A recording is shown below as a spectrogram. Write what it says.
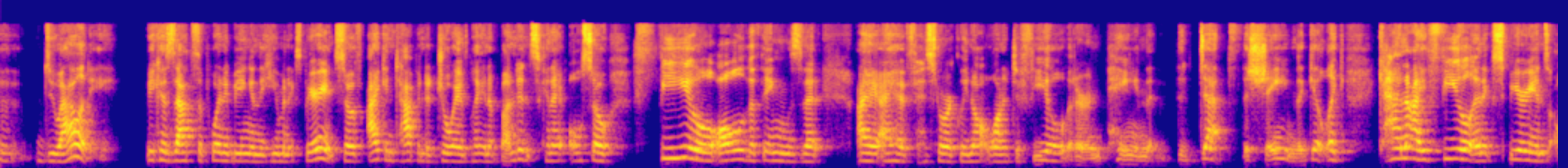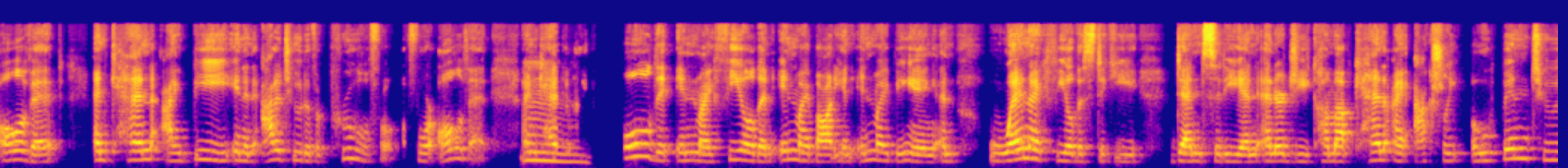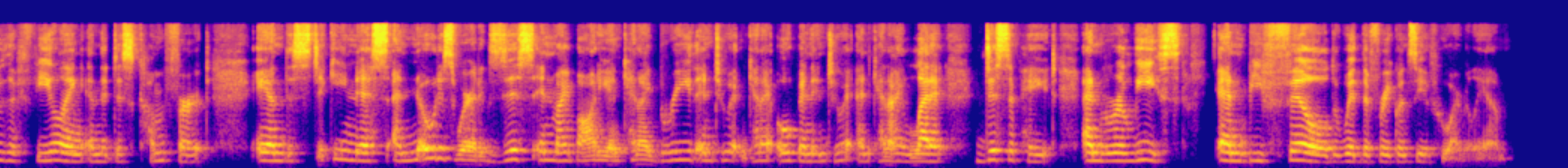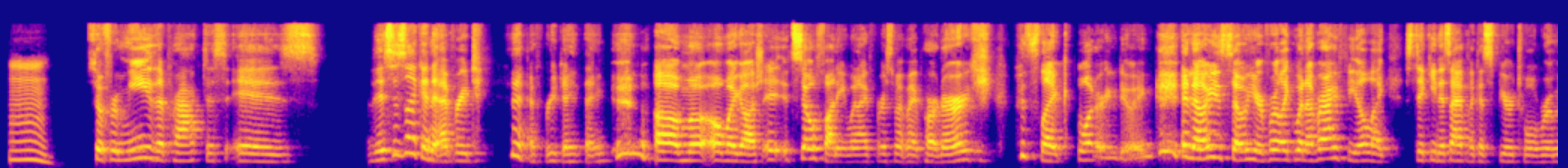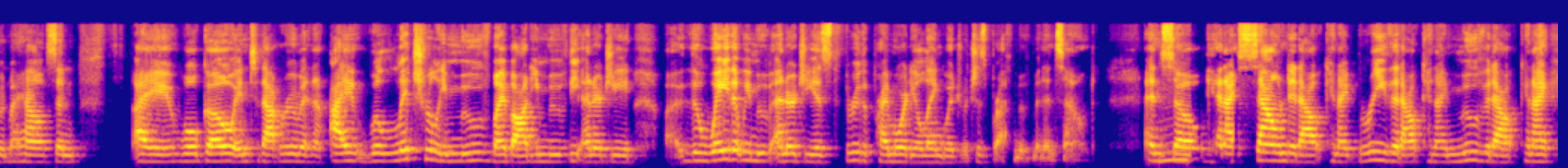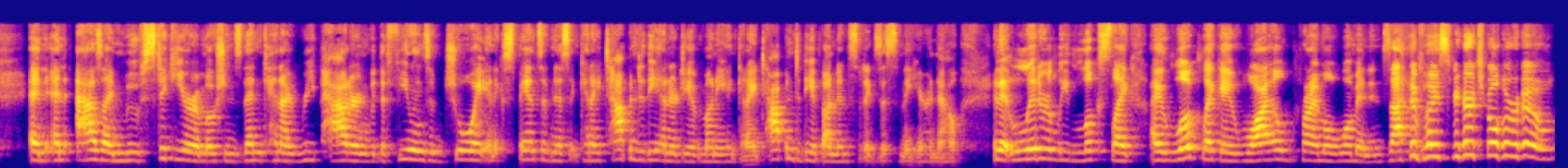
uh, duality because that's the point of being in the human experience. So if I can tap into joy and play in abundance, can I also feel all of the things that I, I have historically not wanted to feel that are in pain, the, the depth, the shame, the guilt? Like, can I feel and experience all of it? And can I be in an attitude of approval for, for all of it? And mm. can hold it in my field and in my body and in my being? And when i feel the sticky density and energy come up can i actually open to the feeling and the discomfort and the stickiness and notice where it exists in my body? And can i breathe into it? And can i open into it? And can i let it dissipate and release and be filled with the frequency of who i really am mm. so for me the practice is this is like an everyday everyday thing. Um, oh my gosh, it, it's so funny. When I first met my partner, it's like, "What are you doing?" And now he's so here for like whenever I feel like stickiness. I have like a spiritual room in my house, and I will go into that room and I will literally move my body, move the energy. The way that we move energy is through the primordial language, which is breath, movement, and sound. And so mm. can I sound it out? Can I breathe it out? Can I move it out? Can I and and as I move stickier emotions, then can I repattern with the feelings of joy and expansiveness? And can I tap into the energy of money? And can I tap into the abundance that exists in the here and now? And it literally looks like I look like a wild primal woman inside of my spiritual room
